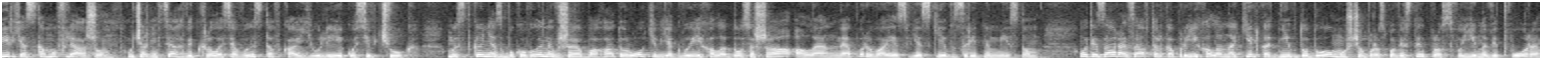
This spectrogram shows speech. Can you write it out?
Пір'я з камуфляжу у Чернівцях відкрилася виставка Юлії Косівчук. Мисткиня з Буковини вже багато років як виїхала до США, але не пориває зв'язків з рідним містом. От і зараз авторка приїхала на кілька днів додому, щоб розповісти про свої нові твори,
